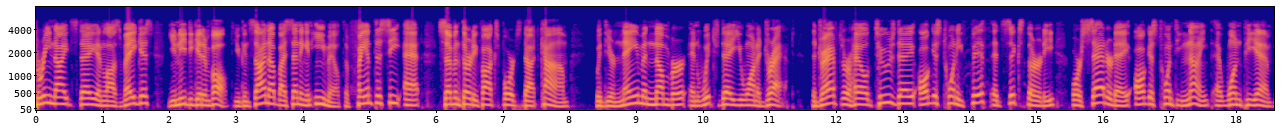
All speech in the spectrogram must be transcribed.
three-night stay in Las Vegas, you need to get involved. You can sign up by sending an email to fantasy at 730foxsports.com with your name and number and which day you want to draft. The drafts are held Tuesday, August 25th at 6.30 or Saturday, August 29th at 1 p.m.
